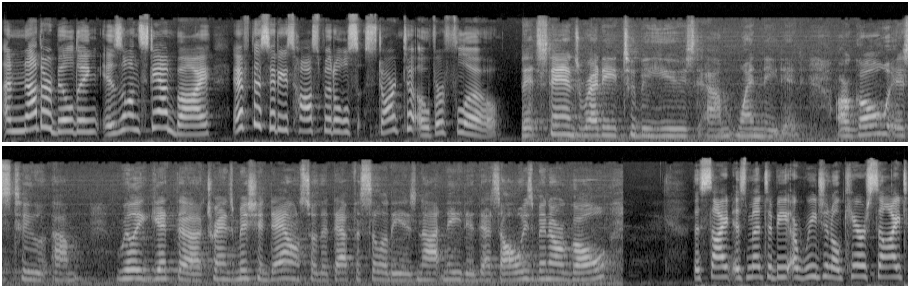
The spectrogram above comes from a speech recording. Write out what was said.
another building is on standby if the city's hospitals start to overflow. It stands ready to be used um, when needed. Our goal is to um, really get the transmission down so that that facility is not needed. That's always been our goal. The site is meant to be a regional care site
